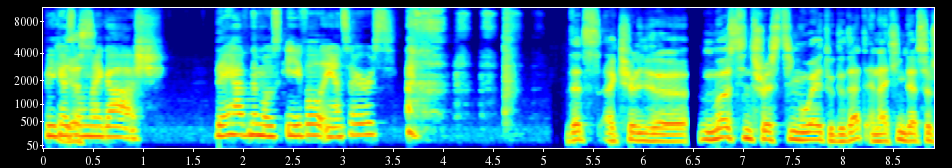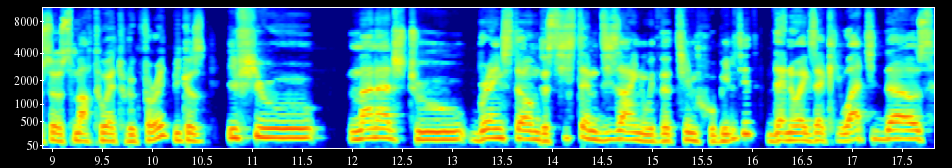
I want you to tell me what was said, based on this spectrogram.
Because oh yes. oh my gosh, they have the most evil answers. That's actually the most interesting way to do that. And I think that's also a smart way to look for it because if you manage to brainstorm the system design with the team who built it, they know exactly what it does,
